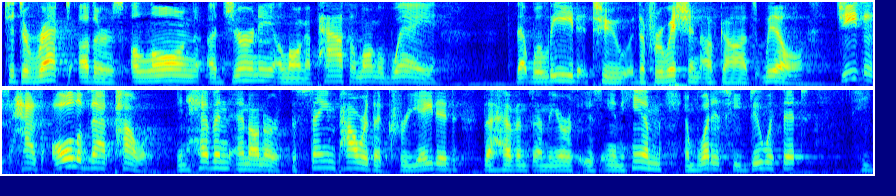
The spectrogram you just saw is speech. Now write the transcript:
to direct others along a journey, along a path, along a way that will lead to the fruition of God's will. Jesus has all of that power in heaven and on earth. The same power that created the heavens and the earth is in him. And what does he do with it? He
